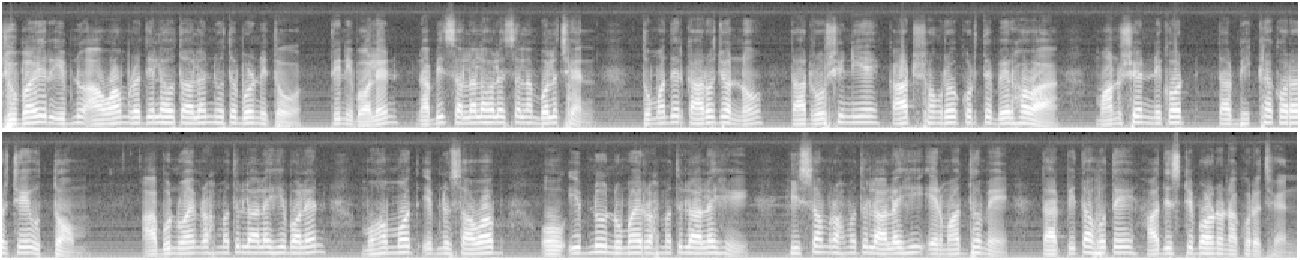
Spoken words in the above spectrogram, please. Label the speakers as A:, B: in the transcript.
A: জুবাইর ইবনু আওয়াম রদিল্লাহ তাল্লাহ্ন হতে বর্ণিত। তিনি বলেন, নাবি সাল্লাহ আলাইসাল্লাম বলেছেন, তোমাদের কারও জন্য তার রশি নিয়ে কাঠ সংগ্রহ করতে বের হওয়া মানুষের নিকট তার ভিক্ষা করার চেয়ে উত্তম। আবু নুয়াইম রহমতুল্লা আলহি বলেন, মোহাম্মদ ইবনু সওয়াব ও ইবনু নুমাই রহমতুল্লা আলহি হিসাম রহমতুল্লা আলহি এর মাধ্যমে তার পিতা হতে হাদিসটি বর্ণনা করেছেন।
